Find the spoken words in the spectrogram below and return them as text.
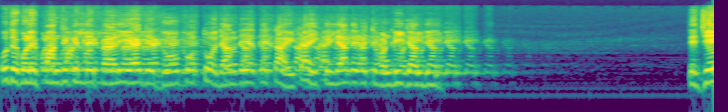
ਉਹਦੇ ਕੋਲੇ 5 ਕਿੱਲੇ ਪੈਲੀ ਹੈ, ਜੇ ਦੋ ਪੁੱਤ ਹੋ ਜਾਂਦੇ ਆ ਤੇ 2.5 2.5 ਕਿੱਲਿਆਂ ਦੇ ਵਿੱਚ ਵੰਡੀ ਜਾਂਦੀ ਹੈ। ਤੇ ਜੇ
